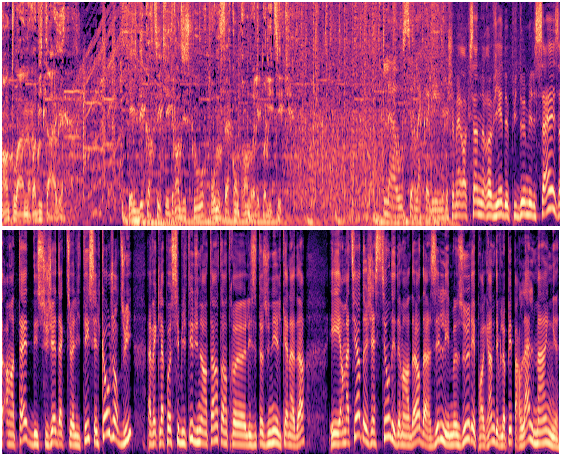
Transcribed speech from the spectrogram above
Antoine Robitaille. Il décortique les grands discours pour nous faire comprendre les politiques. Là-haut sur la colline. Le chemin Roxane revient depuis 2016 en tête des sujets d'actualité. C'est le cas aujourd'hui avec la possibilité d'une entente entre les États-Unis et le Canada. Et en matière de gestion des demandeurs d'asile, les mesures et programmes développés par l'Allemagne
